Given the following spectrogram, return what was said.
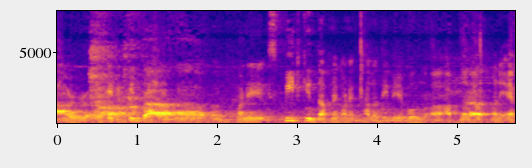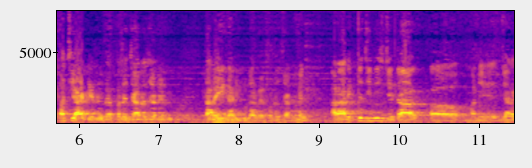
আর এটার কিন্তু মানে স্পিড কিন্তু আপনাকে অনেক ভালো দিবে এবং আপনারা মানে অ্যাপাচি আর্টিয়ারের ব্যাপারে যারা জানেন, তারা এই গাড়িগুলোর ব্যাপারে জানবেন। আর আরেকটা জিনিস যেটা মানে যারা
